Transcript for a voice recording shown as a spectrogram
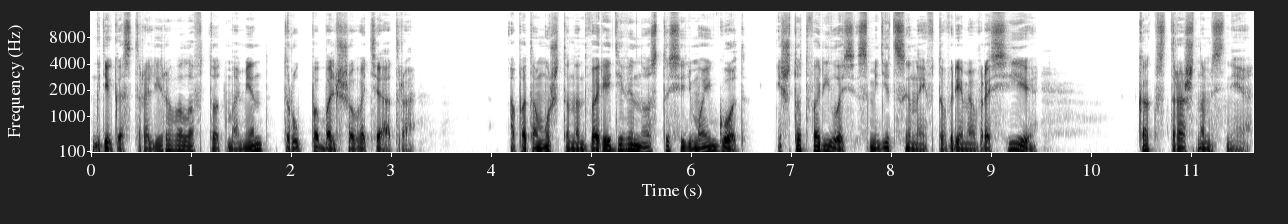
где гастролировала в тот момент труппа Большого театра. А потому что на дворе 97 год, и что творилось с медициной в то время в России, как в страшном сне.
